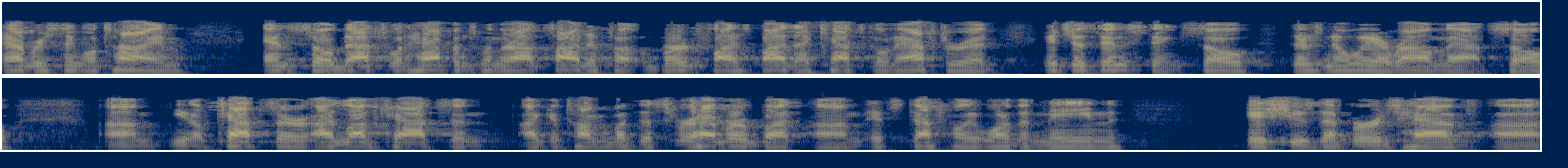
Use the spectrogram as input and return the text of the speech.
every single time. And so that's what happens when they're outside. If a bird flies by, that cat's going after it. It's just instinct. So there's no way around that. So, um, you know, cats are, I love cats, and I could talk about this forever, but um, it's definitely one of the main issues that birds have, uh,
